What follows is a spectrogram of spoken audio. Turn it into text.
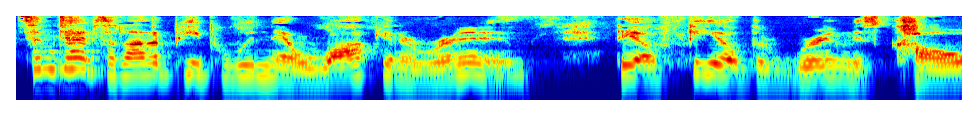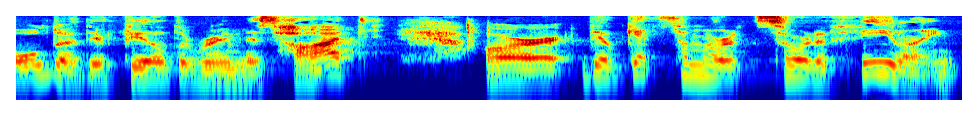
sometimes a lot of people when they'll walk in a room they'll feel the room is cold or they'll feel the room is hot or they'll get some sort of feeling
